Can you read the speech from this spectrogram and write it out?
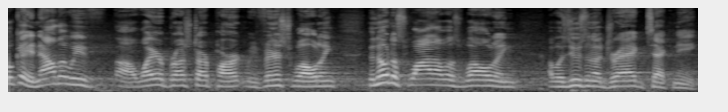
Okay, now that we've uh, wire brushed our part, we finished welding, you'll notice while I was welding, I was using a drag technique.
